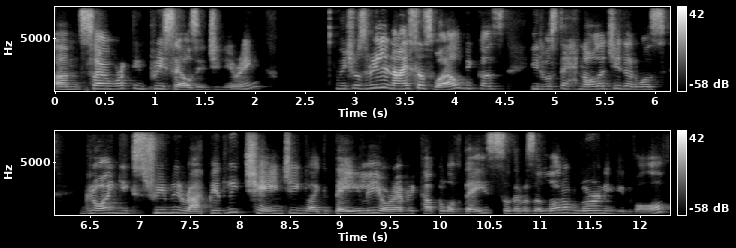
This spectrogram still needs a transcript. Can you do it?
Um, so I worked in pre sales engineering, which was really nice as well because it was technology that was growing extremely rapidly, changing like daily or every couple of days. So there was a lot of learning involved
